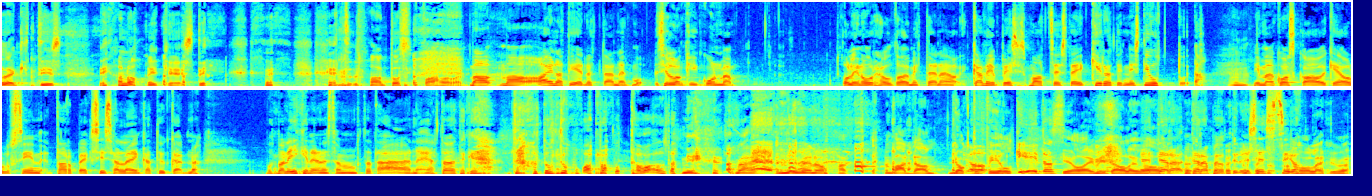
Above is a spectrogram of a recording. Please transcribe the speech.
jotenkin tis, ihan oikeasti. että mä oon tosi pahoillani. Mä, mä oon aina tiennyt tänne, että silloinkin kun mä olin urheilutoimittajana ja kävin pesissä matseista ja kirjoitin niistä juttuja, mm. niin mä en koskaan oikein ollut siinä tarpeeksi sisällä enkä tykännyt. Mutta mä en ikinä ennen sanonut tätä ääneen. Tämä, jotenkin, tämä tuntuu vapauttavalta. Niin, mä nimenomaan. Madame Dr. Joo, Phil. Kiitos. Joo, ei mitään, ole hyvä. Tera- terapeuttinen sessio. ole hyvä.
